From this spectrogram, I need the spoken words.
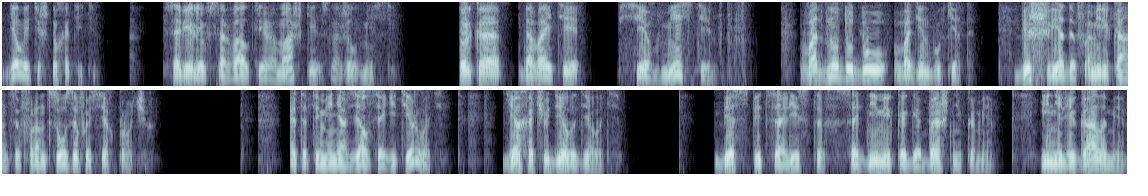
делайте, что хотите. Савельев сорвал три ромашки, сложил вместе. Только давайте все вместе в одну дуду в один букет. Без шведов, американцев, французов и всех прочих. Это ты меня взялся агитировать? Я хочу дело делать. Без специалистов, с одними КГБшниками и нелегалами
